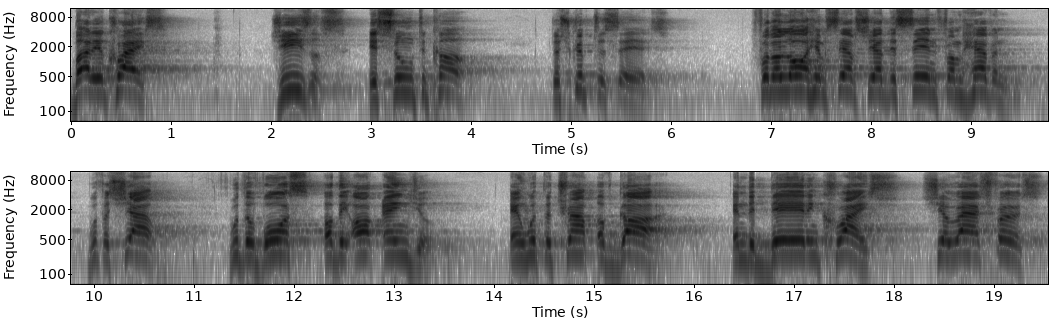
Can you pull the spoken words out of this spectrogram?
Body of Christ, Jesus is soon to come. The scripture says, For the Lord himself shall descend from heaven with a shout, with the voice of the archangel, and with the trump of God, and the dead in Christ shall rise first.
